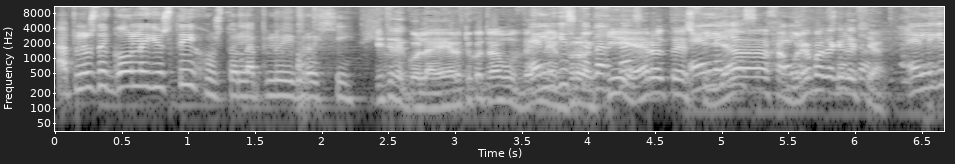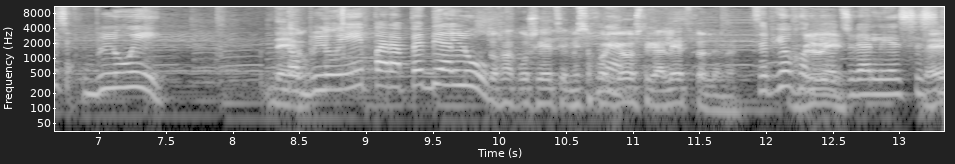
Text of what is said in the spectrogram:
Απλώς δεν κόλλαγε ο στίχος το λαπλού η βροχή. Γιατί δεν κολλάει, ερωτικό τραγούδι. Δεν είναι Έλεγες βροχή, καταρχάς- έρωτες, φιλιά, έλεγες- χαμουρέματα και έλεγες- τέτοια. Έλεγες μπλουί. Ναι, Το μπλουί παραπέμπει αλλού. το έχω ακούσει έτσι. Εμείς στο χωριό Ναι. στη Γαλλία έτσι το λέμε; Σε ποιο χωριό Μπλουί. της Γαλλίας εσύ. Ε,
